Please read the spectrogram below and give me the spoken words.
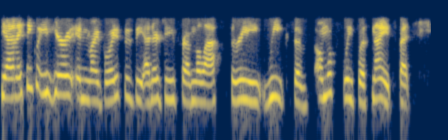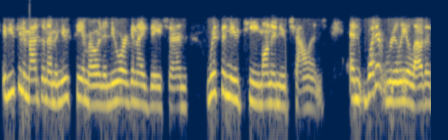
Yeah, and I think what you hear in my voice is the energy from the last three weeks of almost sleepless nights. But if you can imagine, I'm a new CMO in a new organization with a new team on a new challenge. And what it really allowed us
